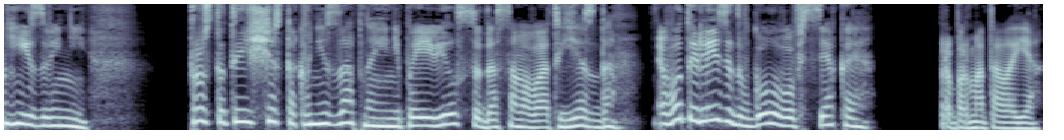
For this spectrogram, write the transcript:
«Извини, просто ты исчез так внезапно и не появился до самого отъезда», вот и лезет в голову всякое», — пробормотала я.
